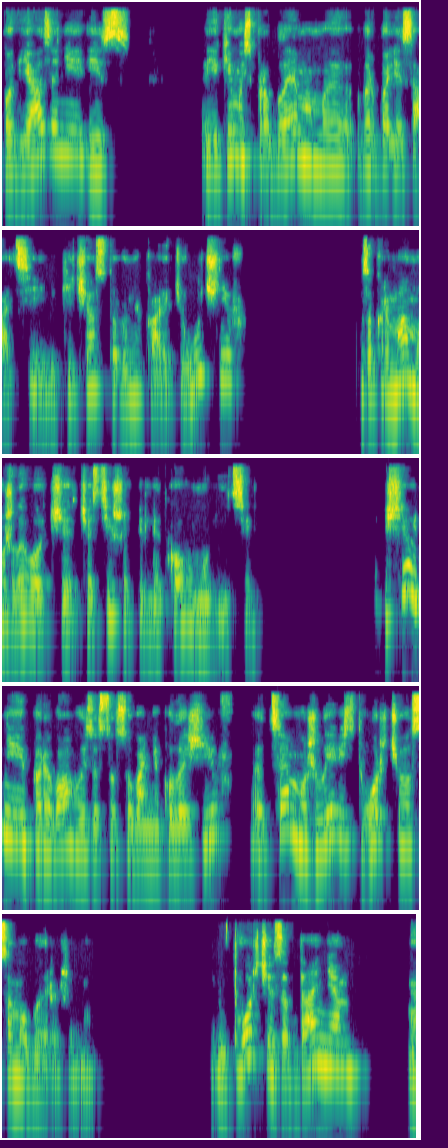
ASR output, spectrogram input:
пов'язані із якимись проблемами вербалізації, які часто виникають у учнів зокрема, можливо, частіше в підлітковому віці. ще однією перевагою застосування колажів е, це можливість творчого самовираження. Творчі завдання е,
